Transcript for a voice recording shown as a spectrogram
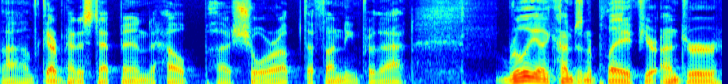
uh, the government had to step in to help uh, shore up the funding for that really only comes into play if you're under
